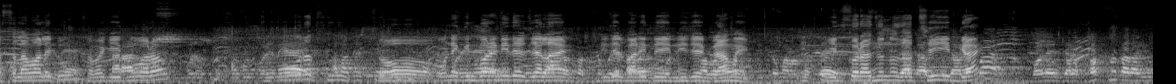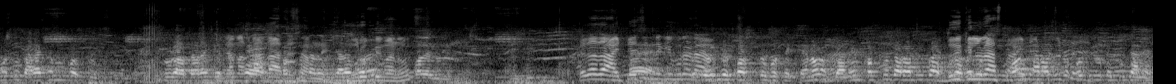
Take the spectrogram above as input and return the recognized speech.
আসসালামু আলাইকুম সবাইকে ঈদ মুবারক। তো অনেকদিন পরে নিজের জেলায় নিজের বাড়িতে নিজের গ্রামে ঈদ করার জন্য যাচ্ছি ঈদগায়। আমার দাদা আছে সামনে, মুরব্বী মানুষ। দাদা আইতেছেন নাকি পুরোটা কষ্ট করছে কেন জানেন স্বপ্ন তারা দুই কিলো রাস্তা। জানেন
